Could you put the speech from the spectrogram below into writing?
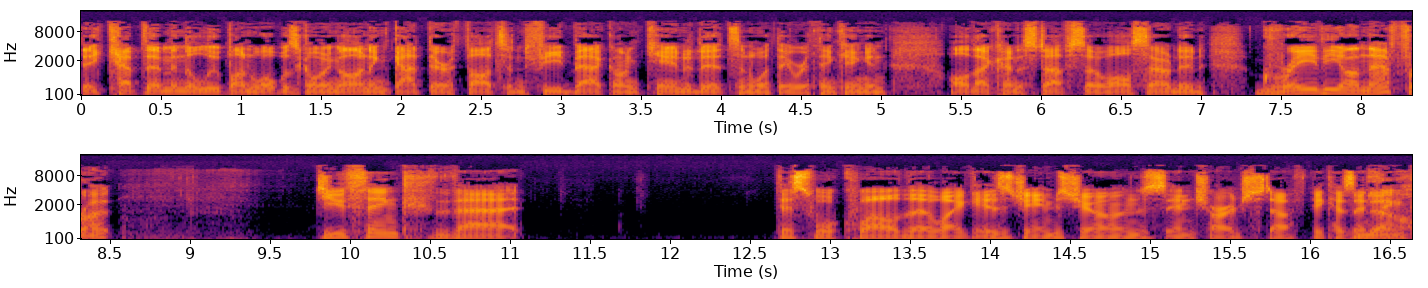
they kept them in the loop on what was going on and got their thoughts and feedback on candidates and what they were thinking and all that kind of stuff. So all sounded gravy on that front. Do you think that this will quell the like is James Jones in charge stuff? Because I No. think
